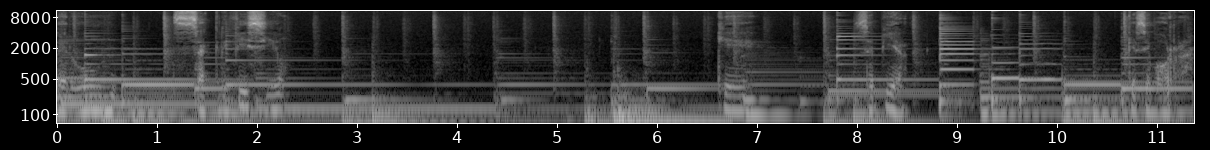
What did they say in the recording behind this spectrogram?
pero un sacrificio que se pierde, que se borra,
